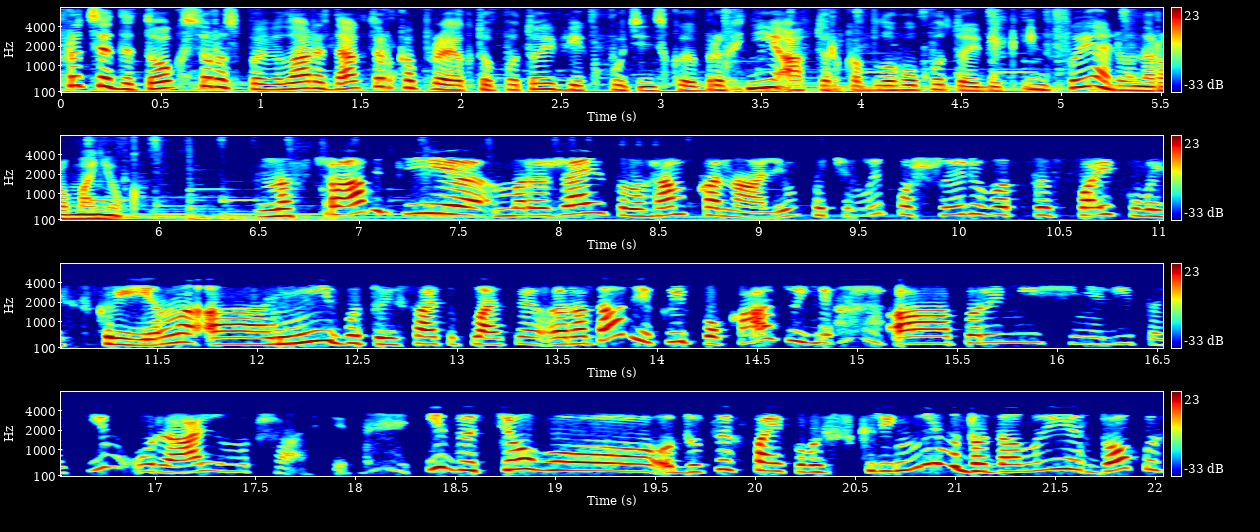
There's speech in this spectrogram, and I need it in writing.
Про це детоксу розповіла редакторка проєкту по той бік путінської брехні, авторка блогу по той бік інфи Альона Романюк. Насправді мережею телеграм-каналів почали поширювати фейковий скрін, а, нібито із сайту Flight Radar, який показує а, переміщення літаків у реальному часі. І до цього до цих фейкових скрінів додали допис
